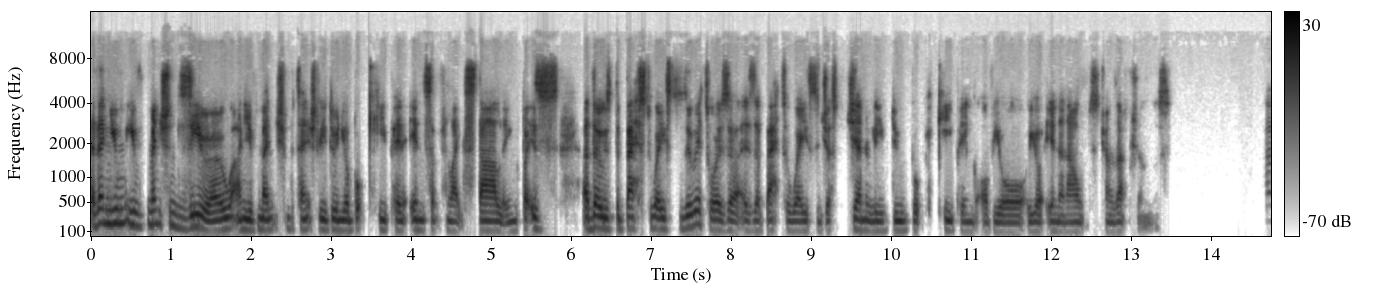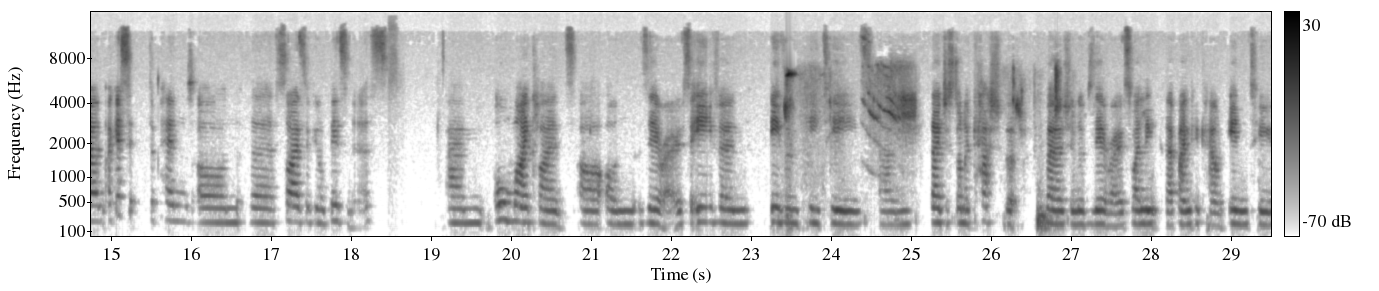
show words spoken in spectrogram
And then you you've mentioned Xero, and you've mentioned potentially doing your bookkeeping in something like Starling. But is are those the best ways to do it, or is there is there better ways to just generally do bookkeeping of your your in and out transactions? Um, I guess it depends on the size of your business. Um, all my clients are on Xero. so even even PTs, um, they're just on a cash book version of Xero. So I link their bank account into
